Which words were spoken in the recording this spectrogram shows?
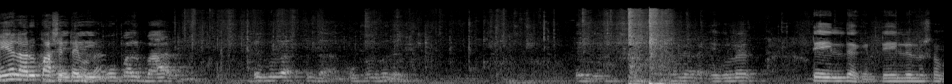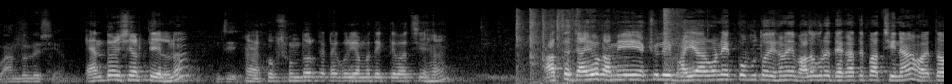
মেল আর পাশের টাইম ওপাল বার এগুলা ওপাল বলে টেইল দেখেন টেইল হলো সব আন্দোলেশিয়ান। অ্যান্থোনেশিয়াল টেল না? জি। হ্যাঁ খুব সুন্দর ক্যাটাগরি আমরা দেখতে পাচ্ছি হ্যাঁ। আচ্ছা যাই হোক আমি অ্যাকচুয়ালি ভাইয়ার অনেক কবুতর এখানে ভালো করে দেখাতে পাচ্ছি না। হয়তো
